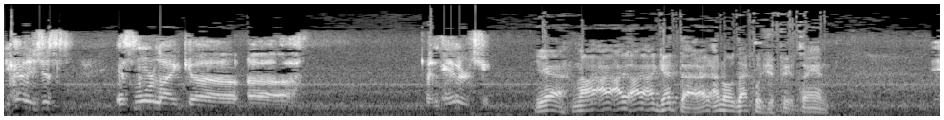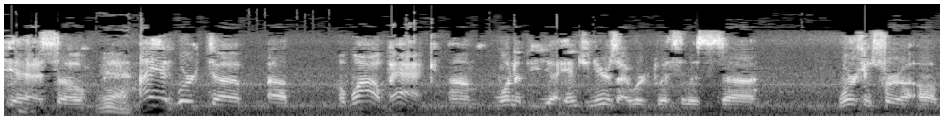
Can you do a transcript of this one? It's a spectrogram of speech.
you kind of just, it's more like uh, uh, an energy. Yeah, no, I I, I get that. I, I know exactly what you're saying. Yeah, so Yeah. I had worked uh, uh, a while back. Um, one of the uh, engineers I worked with was uh, working for a, a,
